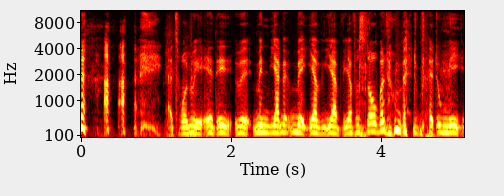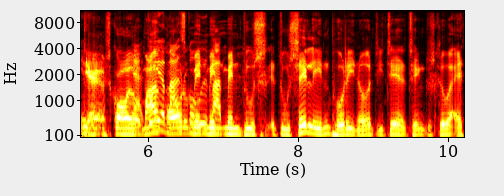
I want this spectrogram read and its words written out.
Jeg tror nu, at det, men jeg, jeg, jeg, jeg forstår, hvad du, hvad, du- hvad du mener. Det er skåret jo Ja, det meget, er meget kort, men, pap. men, men du, du er selv inde på det i noget af de der ting, du skriver, at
